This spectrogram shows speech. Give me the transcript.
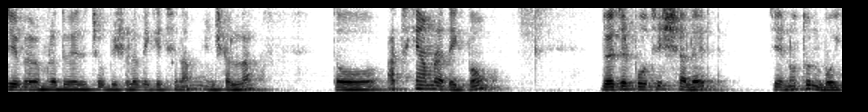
যেভাবে আমরা দু হাজার চব্বিশ সালে দেখেছিলাম ইনশাল্লাহ তো আজকে আমরা দেখব দু হাজার পঁচিশ সালের যে নতুন বই,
